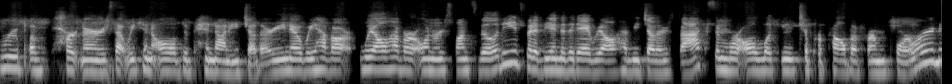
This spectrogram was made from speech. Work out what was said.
group of partners that we can all depend on each other. You know, we have our, we all have our own responsibilities, but at the end of the day, we all have each other's backs and we're all looking to propel the firm forward.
